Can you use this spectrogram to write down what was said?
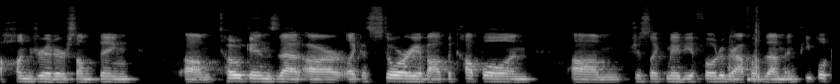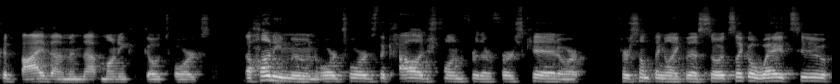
a hundred or something um, tokens that are like a story about the couple and um, just like maybe a photograph of them, and people could buy them, and that money could go towards the honeymoon or towards the college fund for their first kid or for something like this. So it's like a way to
